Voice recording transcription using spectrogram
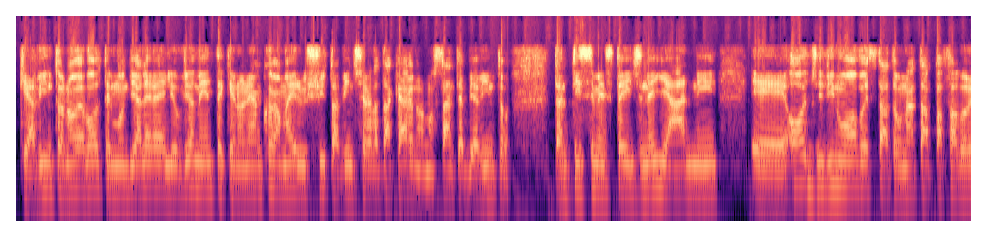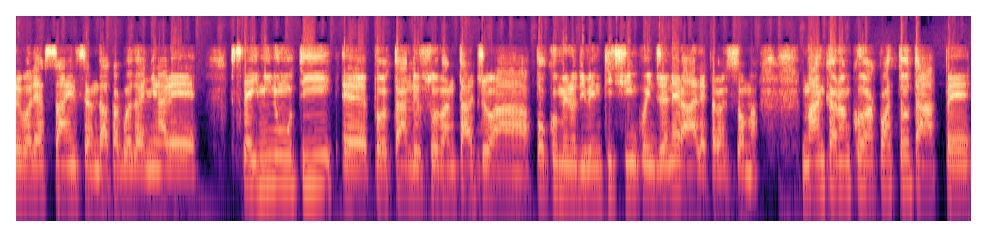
che ha vinto nove volte il mondiale rally ovviamente che non è ancora mai riuscito a vincere la Dakar nonostante abbia vinto tantissime stage negli anni. E oggi di nuovo è stata una tappa favorevole a Sainz, è andato a guadagnare 6 minuti eh, portando il suo vantaggio a poco meno di 25 in generale, però insomma mancano ancora 4 tappe,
